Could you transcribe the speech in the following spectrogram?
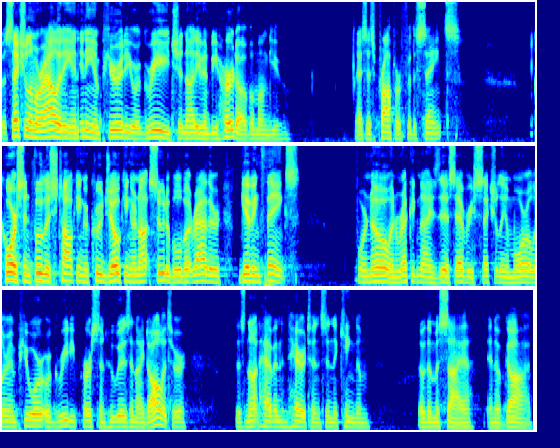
But sexual immorality and any impurity or greed should not even be heard of among you, as is proper for the saints. Coarse and foolish talking or crude joking are not suitable, but rather giving thanks. For know and recognize this every sexually immoral or impure or greedy person who is an idolater does not have an inheritance in the kingdom of the Messiah and of God.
